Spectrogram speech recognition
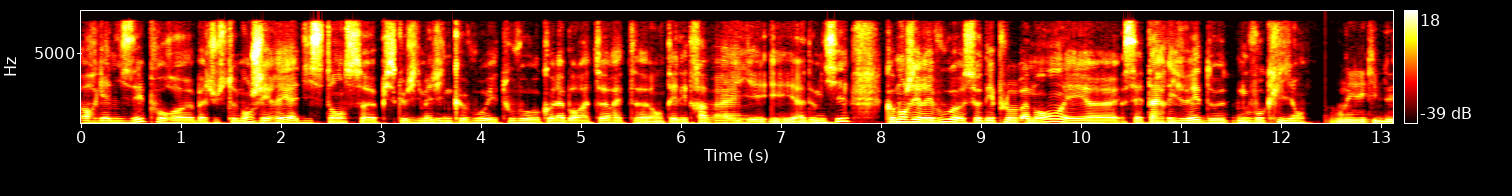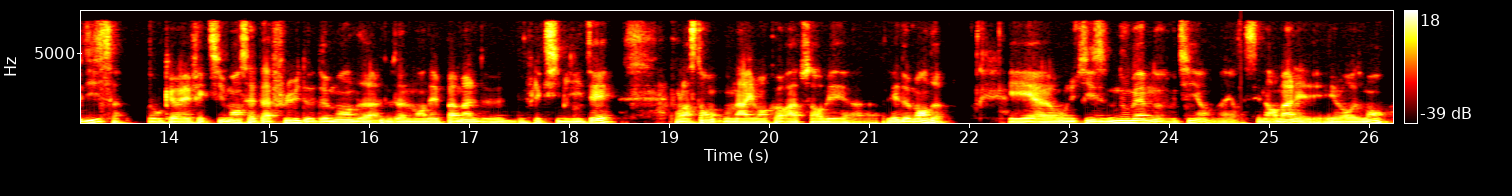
organisé pour bah, justement gérer à distance, puisque j'imagine que vous et tous vos collaborateurs êtes en télétravail et, à domicile, comment gérez-vous ce déploiement et cette arrivée de nouveaux clients? On est une équipe de 10, donc euh, effectivement cet afflux de demandes nous a demandé pas mal de, flexibilité. Pour l'instant, on arrive encore à absorber euh, les demandes. Et euh, on utilise nous-mêmes nos outils, hein, c'est normal et, et, heureusement.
